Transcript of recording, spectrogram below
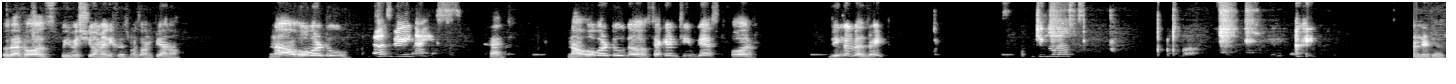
So that was We Wish You a Merry Christmas on piano. Now over to. That was very nice. Thanks. Now over to the second chief guest for Jingle Bells, right? Jingle Bells? Okay. Here.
